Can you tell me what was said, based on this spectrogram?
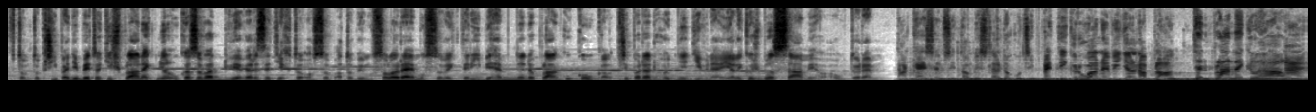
V tomto případě by totiž plánek měl ukazovat dvě verze těchto osob a to by muselo Remusovi, který během dne do plánku koukal, připadat hodně divné, jelikož byl sám jeho autorem. Také jsem si to myslel, dokud si Pettigrua neviděl na plánku. Ten plánek lhal. Ne,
